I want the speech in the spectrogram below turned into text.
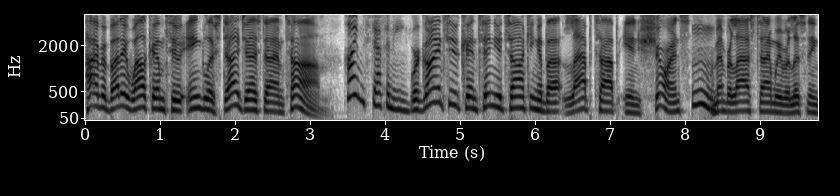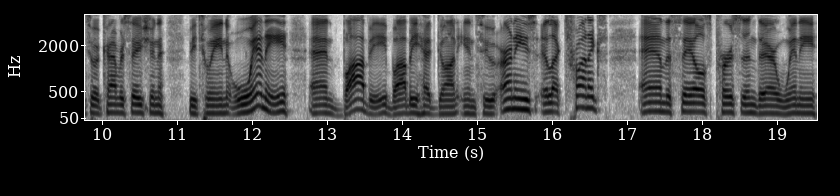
Hi, everybody. Welcome to English Digest. I'm Tom. I'm Stephanie. We're going to continue talking about laptop insurance. Mm. Remember, last time we were listening to a conversation between Winnie and Bobby. Bobby had gone into Ernie's Electronics, and the salesperson there, Winnie,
